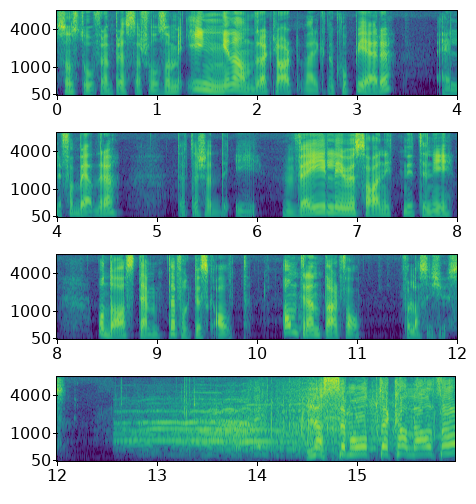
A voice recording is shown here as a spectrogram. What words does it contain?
som sto for en prestasjon som ingen andre har klart verken å kopiere eller forbedre. Dette skjedde i Vail i USA i 1999, og da stemte faktisk alt. Omtrent, i hvert fall, for Lasse Kjus. Lasse mot Kalle, altså.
